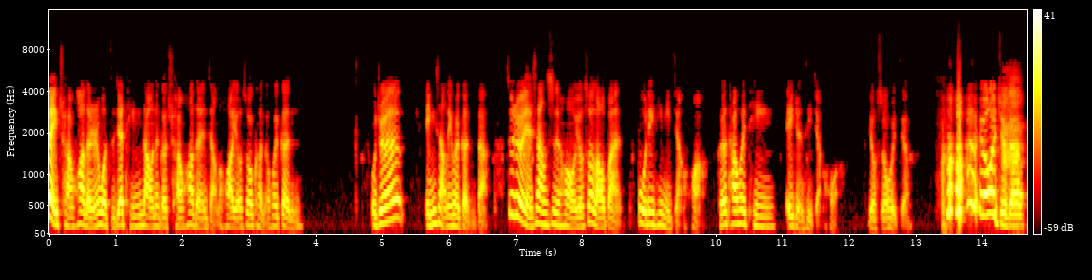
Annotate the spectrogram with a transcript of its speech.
被传话的人，如果直接听到那个传话的人讲的话，有时候可能会更，我觉得影响力会更大。这就有点像是吼，有时候老板不一定听你讲话，可是他会听 agency 讲话，有时候会这样，因为会觉得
